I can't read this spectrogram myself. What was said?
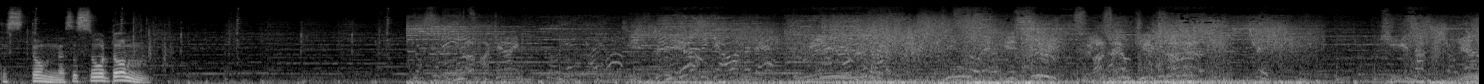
Das ist dumm, das ist so dumm. Jesus, you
